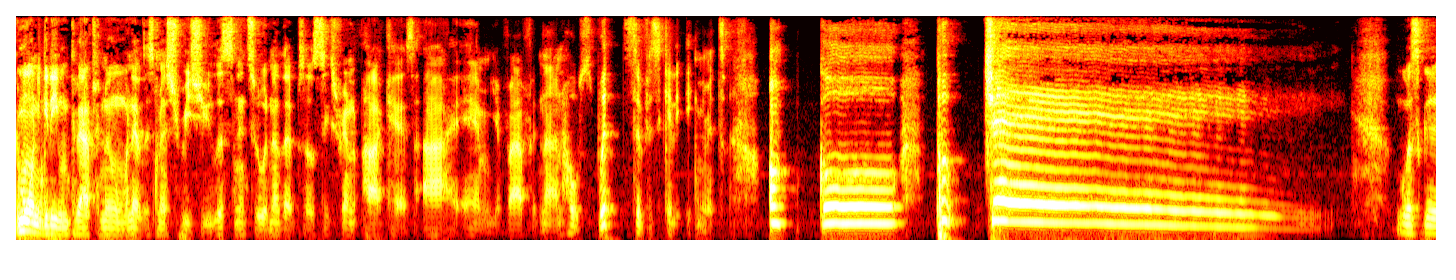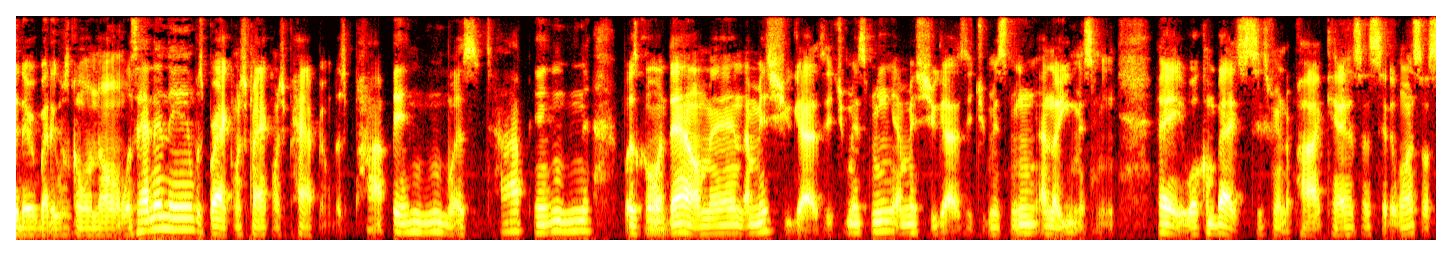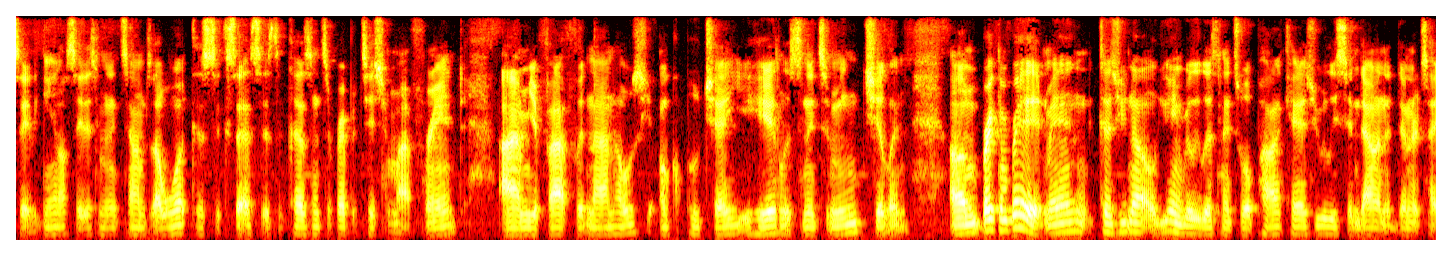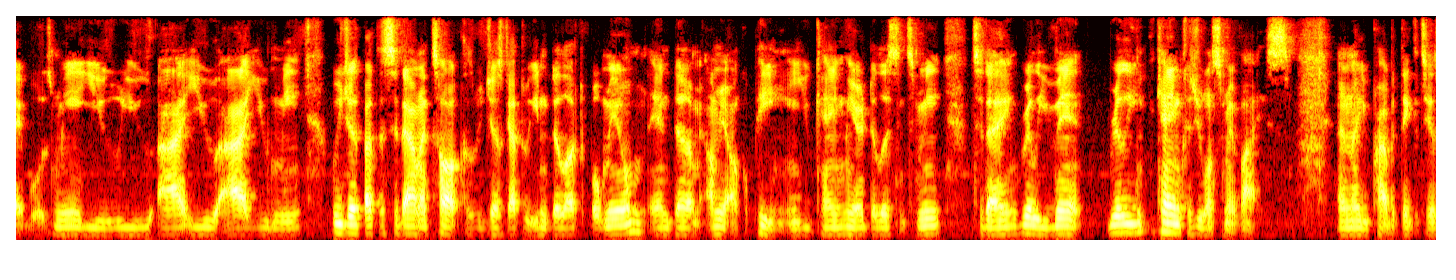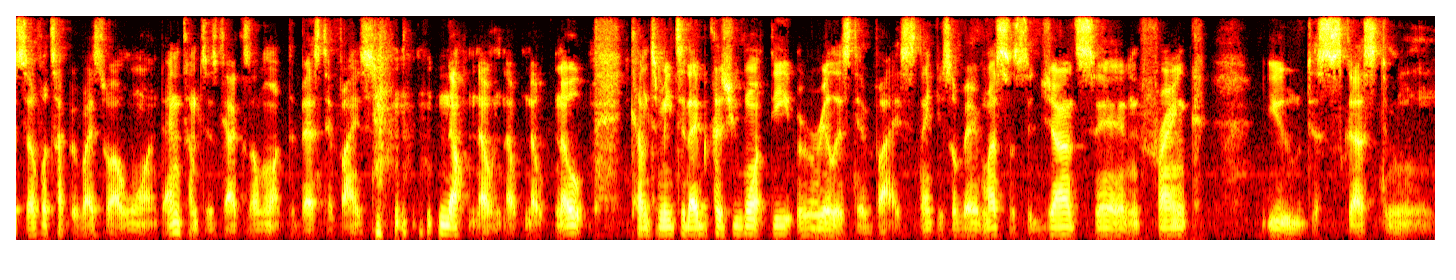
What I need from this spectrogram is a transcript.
Good morning, good evening, good afternoon, whenever this message reaches you, listening to another episode of Six Friend Podcast. I am your five foot nine host with sophisticated ignorance, Uncle Poochie. What's good, everybody? What's going on? What's happening? What's bracking? What's smacking? What's popping? What's popping? What's topping? What's going down, man? I miss you guys. Did you miss me? I miss you guys. Did you miss me? I know you miss me. Hey, welcome back to Six Feet Podcast. I said it once, I'll say it again. I'll say as many times I want because success is the cousin to repetition, my friend. I'm your five foot nine host, your Uncle Poochie. You're here listening to me, chilling, um, breaking bread, man. Because you know, you ain't really listening to a podcast. You really sitting down at the dinner table. It's me, you, you, I, you, I, you, me. We just about to sit down and talk because we just got to eat a delectable meal. And um, I'm your Uncle P, and you came here to listen to me today, really vent really came because you want some advice. And I know you probably thinking to yourself, what type of advice do I want? I didn't come to this guy because I want the best advice. no, no, no, no, no. Come to me today because you want the realest advice. Thank you so very much, Sister Johnson, Frank. You disgust me.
